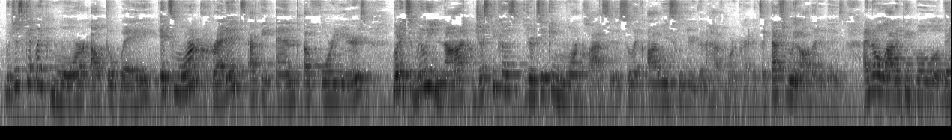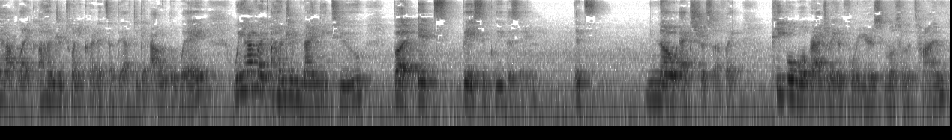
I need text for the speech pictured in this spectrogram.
we just get like more out the way. It's more credits at the end of four years, but it's really not just because you're taking more classes. So like obviously you're gonna have more credits. Like that's really all that it is. I know a lot of people, they have like 120 credits that they have to get out of the way. We have like 192, but it's basically the same. It's no extra stuff. Like people will graduate in four years most of the time.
